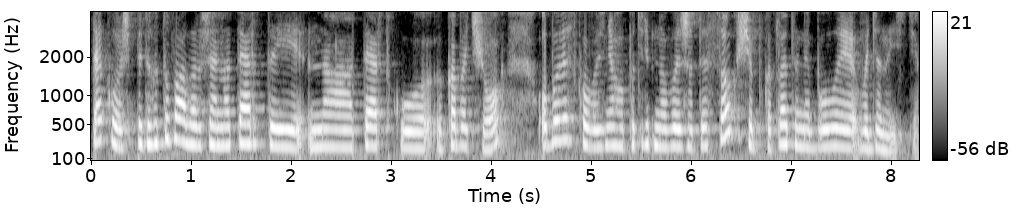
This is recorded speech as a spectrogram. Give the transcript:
Також підготувала вже натертий на тертку кабачок. Обов'язково з нього потрібно вижати сок, щоб котлети не були водянисті.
